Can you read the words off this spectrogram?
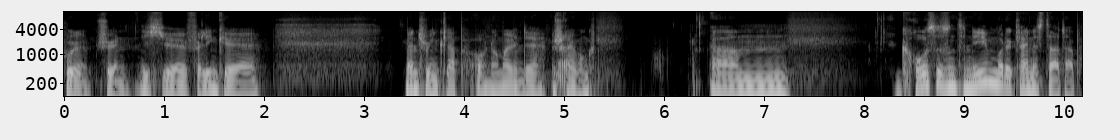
Cool, schön. Ich äh, verlinke Mentoring Club auch nochmal in der Beschreibung. Ja. Ähm, Großes Unternehmen oder kleines Startup?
